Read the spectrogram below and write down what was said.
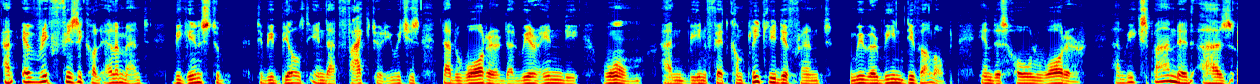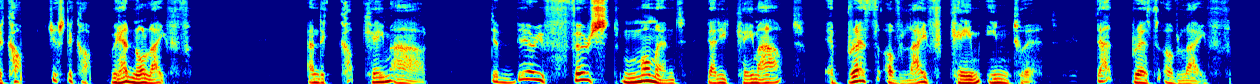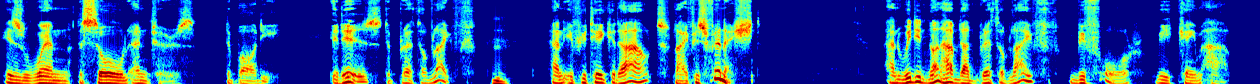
And every physical element begins to, to be built in that factory, which is that water that we're in the womb and being fed completely different. We were being developed in this whole water. And we expanded as a cup, just a cup. We had no life. And the cup came out. The very first moment that it came out, a breath of life came into it. That breath of life is when the soul enters the body. It is the breath of life. Mm. And if you take it out, life is finished. And we did not have that breath of life before we came out.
